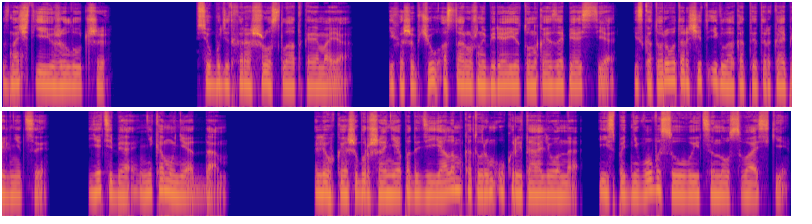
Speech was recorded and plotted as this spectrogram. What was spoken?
значит, ей уже лучше. Все будет хорошо, сладкая моя. Тихо шепчу, осторожно беря ее тонкое запястье, из которого торчит игла катетер капельницы. Я тебя никому не отдам. Легкое шебуршание под одеялом, которым укрыта Алена, и из-под него высовывается нос Васьки.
